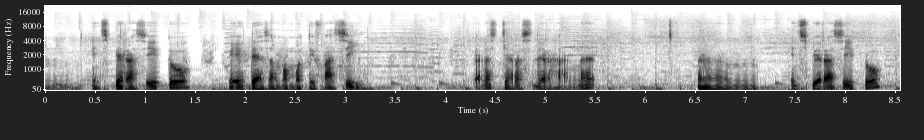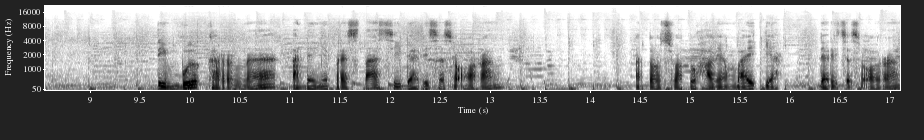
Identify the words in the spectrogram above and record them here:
hmm, Inspirasi itu beda sama motivasi Karena secara sederhana um, Inspirasi itu timbul karena adanya prestasi dari seseorang atau suatu hal yang baik ya dari seseorang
